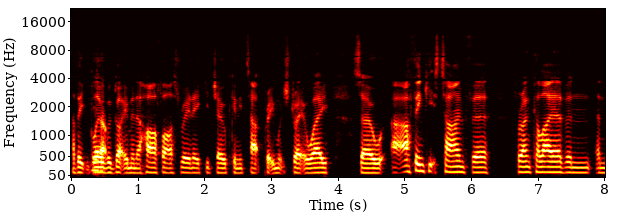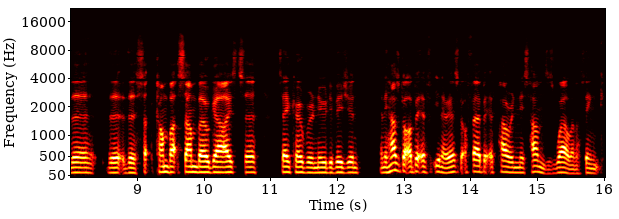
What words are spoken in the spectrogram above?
I think Glover got him in a half arsed rear naked choke and he tapped pretty much straight away. So I I think it's time for for Ankalaev and and the the the combat sambo guys to take over a new division. And he has got a bit of, you know, he has got a fair bit of power in his hands as well. And I think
